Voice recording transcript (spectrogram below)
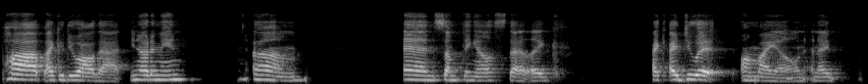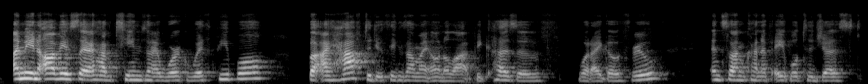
pop, I could do all that. You know what I mean? Um, and something else that like I, I do it on my own. And I, I mean, obviously I have teams and I work with people, but I have to do things on my own a lot because of what I go through. And so I'm kind of able to just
